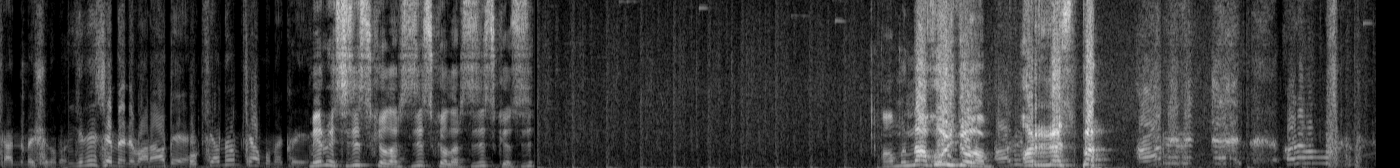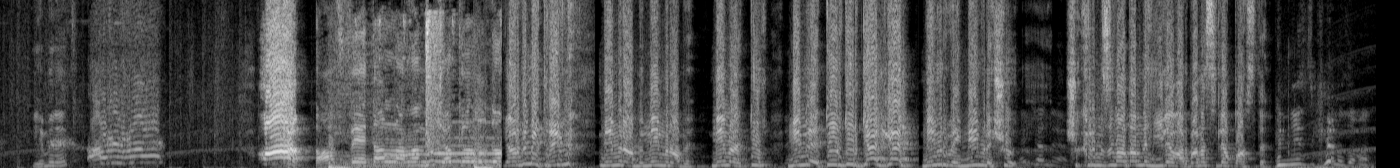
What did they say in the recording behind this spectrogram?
kendime şunu bak. İngilizce menü var abi. Okuyamıyorum ki amına koyayım. Merve size sıkıyorlar size sıkıyorlar size sıkıyor sizi. Amına koydum. Abi- Orospu. Abi bitti. Araba vur. Yemin et. Abi vur. Aa! Affet Allah'ım çok yoruldum Yardım et Revli. Memur abi, memur abi. Memur abi dur. Memur abi, dur dur gel gel. Memur bey, memur şu şu kırmızılı adamda hile var. Bana silah bastı. Niye sıkıyorsun o zaman?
